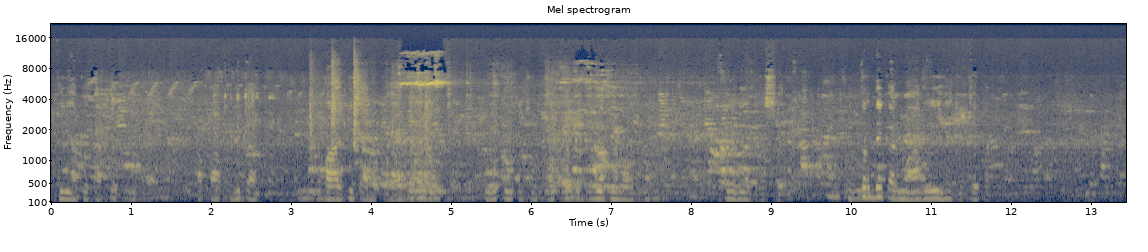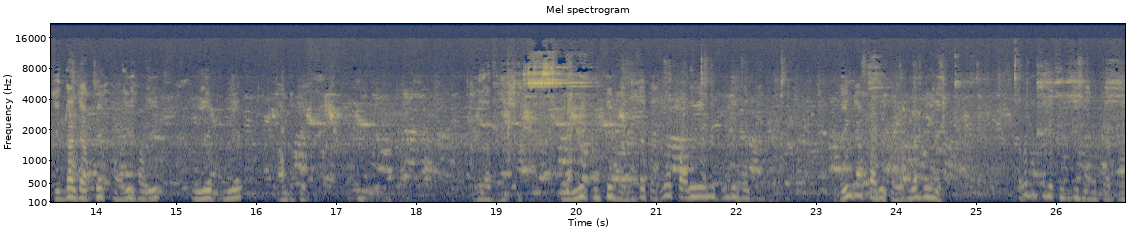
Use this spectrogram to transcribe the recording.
कि आपको खाते आप अपनी का पार्टी का कराया करेंगे लोगों के छोटे दोनों की मौत में फिर अगला दृश्य ਹਾਂਜੀ ਉੱਤਰ ਦੇ ਘਰ ਮਾਜਰੀ ਹੈ ਚੁੱਕੇ ਪਰ ਜਿੱਦਾਂ ਜਾਪੇ ਹੌਲੀ ਹੌਲੀ ਫੁੱਲੇ ਫੁੱਲੇ ਅੰਬ ਤੇ ਅਗਲਾ ਦ੍ਰਿਸ਼ ਮੰਮੀ ਕੁੱਤੀ ਬੰਦ ਤਾਂ ਕਰ ਲਓ ਪਾਣੀ ਐਵੇਂ ਡੁੱਲੀ ਜਾਂਦਾ ਮਹਿੰਗਾ ਪਾਣੀ ਹੋਰ ਨਾ ਡੁੱਲੇ ਸਰਬ ਕੀ ਕੁੱਤੀ ਬੰਦ ਕਰ ਦੋ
